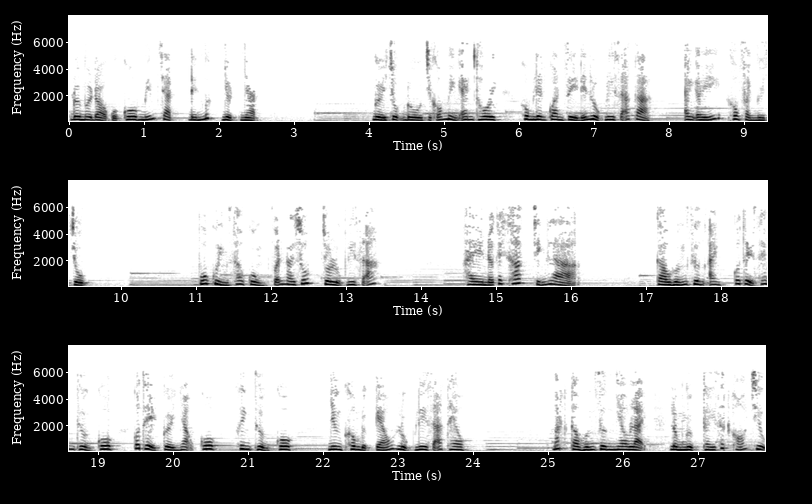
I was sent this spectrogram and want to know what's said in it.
Đôi môi đỏ của cô mím chặt đến mức nhợt nhạt. Người trộm đồ chỉ có mình em thôi, không liên quan gì đến lục ly xã cả. Anh ấy không phải người trộm. Vũ Quỳnh sau cùng vẫn nói giúp cho lục ly xã. Hay nói cách khác chính là... Cao hướng Dương Anh có thể xem thường cô, có thể cười nhạo cô, khinh thường cô, nhưng không được kéo lục ly giã theo. Mắt Cao hướng Dương nheo lại, lồng ngực thấy rất khó chịu.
